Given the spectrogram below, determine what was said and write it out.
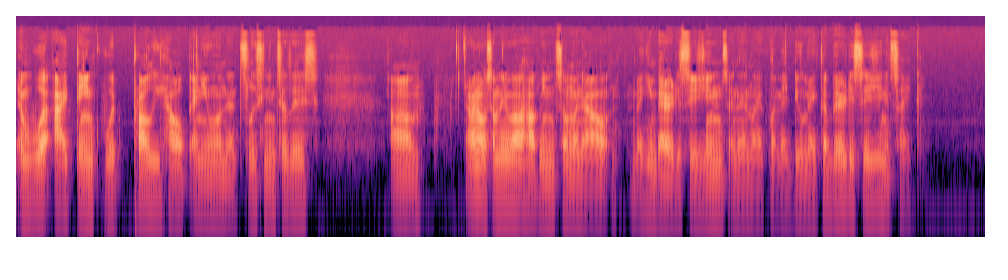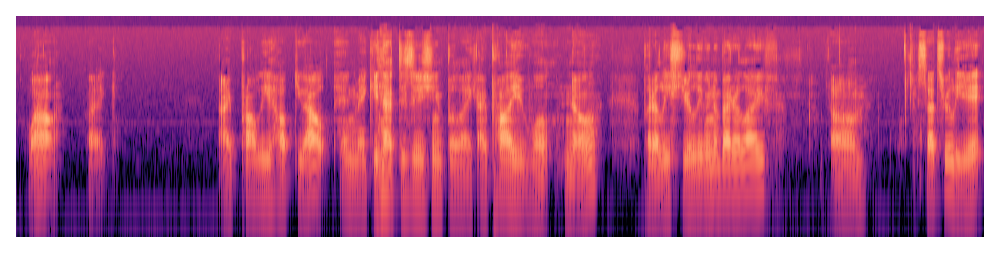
and what I think would probably help anyone that's listening to this. Um, I don't know something about helping someone out, making better decisions, and then like when they do make the better decision, it's like, wow, like I probably helped you out in making that decision, but like I probably won't know, but at least you're living a better life, um, so that's really it.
